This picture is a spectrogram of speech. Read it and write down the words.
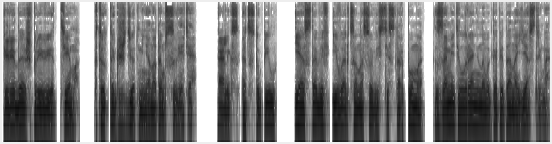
«Передашь привет тем, кто так ждет меня на том свете». Алекс отступил и, оставив Иварца на совести Старпома, заметил раненого капитана Ястреба,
